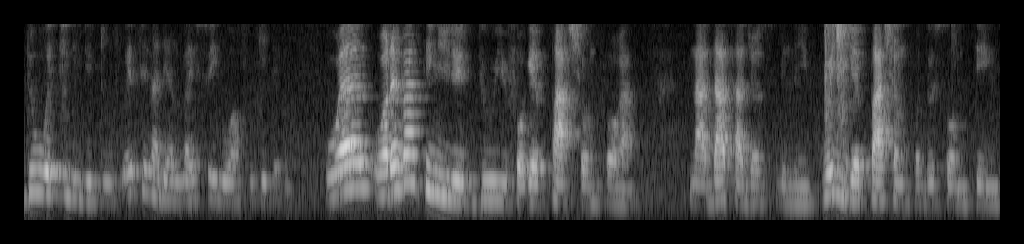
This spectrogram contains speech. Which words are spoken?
do wetin you dey do? Wetin na the advice wey you go want for give them? Well, whatever thing you dey do, you for get passion for am. Na that I just believe. When you get passion for do something,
